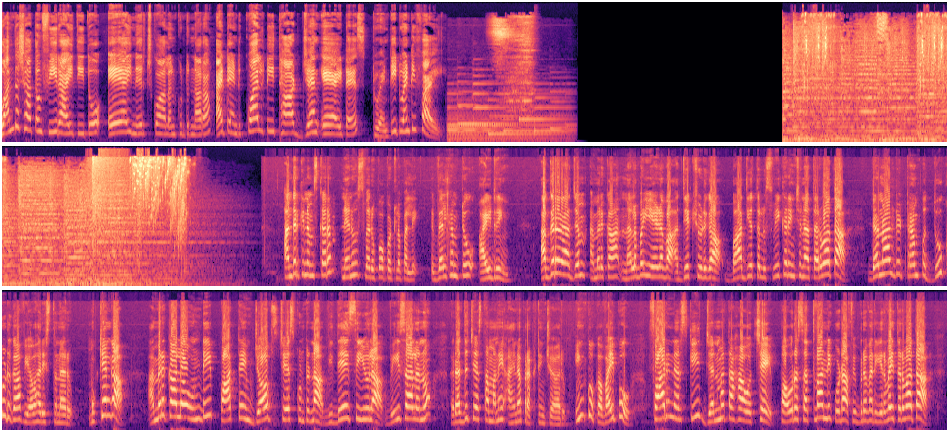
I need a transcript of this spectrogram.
వంద శాతం ఫీ రాయితీతో AI నేర్చుకోవాలనుకుంటున్నారా? Attend quality third gen AI test twenty twenty five అందరికీ నమస్కారం. నేను Swaroopa Potlapalli. Welcome to I dream అగ్రరాజ్యం అమెరికా నలభై ఏడవ అధ్యక్షుడిగా బాధ్యతలు స్వీకరించిన తర్వాత డొనాల్డ్ ట్రంప్ దూకుడుగా వ్యవహరిస్తున్నారు. ముఖ్యంగా అమెరికాలో ఉండి పార్ట్ టైం జాబ్స్ చేసుకుంటున్న విదేశీయుల వీసాలను రద్దు చేస్తామని ఆయన ప్రకటించారు. ఇంకొక వైపు ఫారినర్స్కి జన్మతహా వచ్చే పౌరసత్వాన్ని కూడా ఫిబ్రవరి ఇరవై తర్వాత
